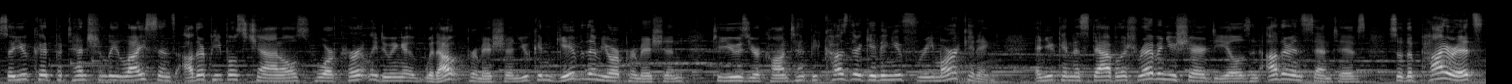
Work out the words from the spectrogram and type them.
so you could potentially license other people's channels who are currently doing it without permission. You can give them your permission to use your content because they're giving you free marketing. And you can establish revenue share deals and other incentives so the pirates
